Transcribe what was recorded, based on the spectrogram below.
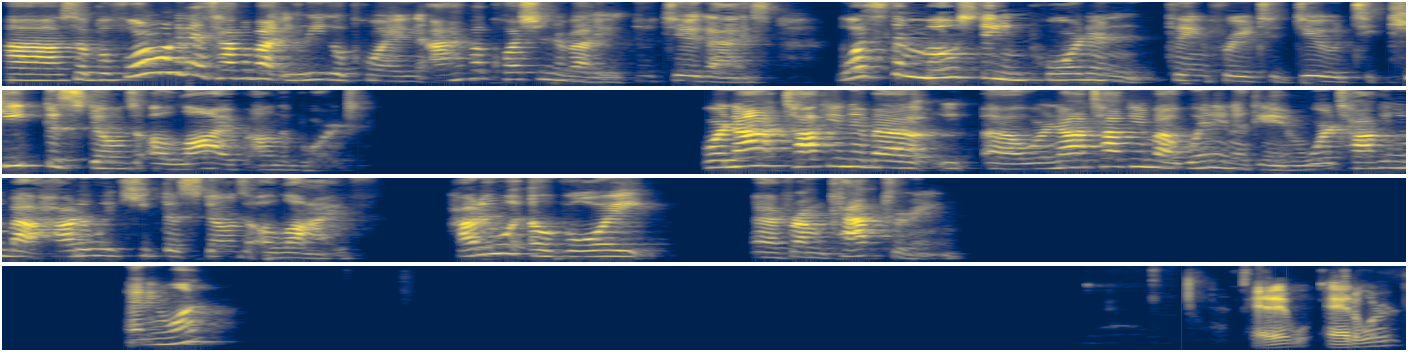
Uh, so before we're going to talk about illegal point, I have a question about you, to you guys. What's the most important thing for you to do to keep the stones alive on the board? We're not talking about uh, we're not talking about winning a game. We're talking about how do we keep the stones alive? How do we avoid uh, from capturing? Anyone? Ed- Edward?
